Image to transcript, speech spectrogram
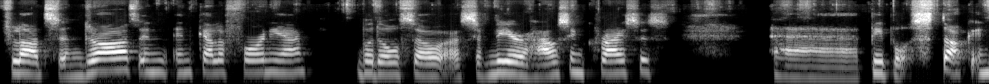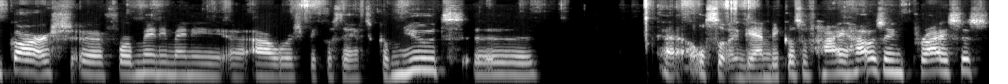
floods and droughts in, in California, but also a severe housing crisis. people stuck in cars for many, many hours because they have to commute uh, also again because of high housing prices.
